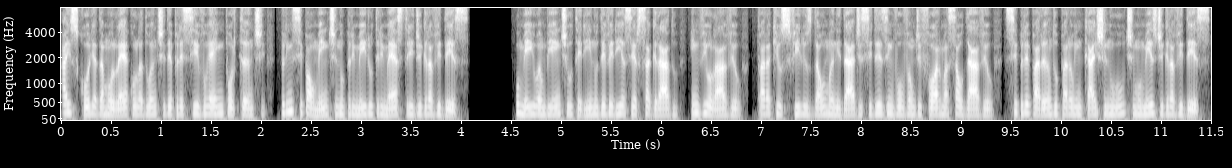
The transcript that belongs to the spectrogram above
A escolha da molécula do antidepressivo é importante, principalmente no primeiro trimestre de gravidez. O meio ambiente uterino deveria ser sagrado, inviolável, para que os filhos da humanidade se desenvolvam de forma saudável, se preparando para o encaixe no último mês de gravidez.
